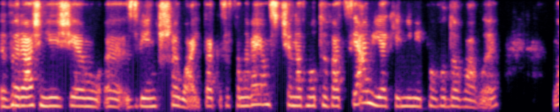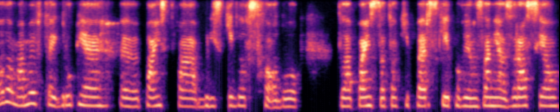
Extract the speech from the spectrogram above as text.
wyraźnie się e, zwiększyła. I tak zastanawiając się nad motywacjami, jakie nimi powodowały, no to mamy w tej grupie e, państwa Bliskiego Wschodu. Dla państw Zatoki Perskiej powiązania z Rosją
